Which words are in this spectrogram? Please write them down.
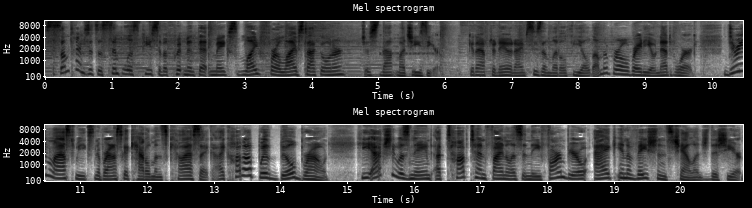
Sometimes it's the simplest piece of equipment that makes life for a livestock owner just that much easier. Good afternoon. I'm Susan Littlefield on the Rural Radio Network. During last week's Nebraska Cattlemen's Classic, I caught up with Bill Brown. He actually was named a top 10 finalist in the Farm Bureau Ag Innovations Challenge this year.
